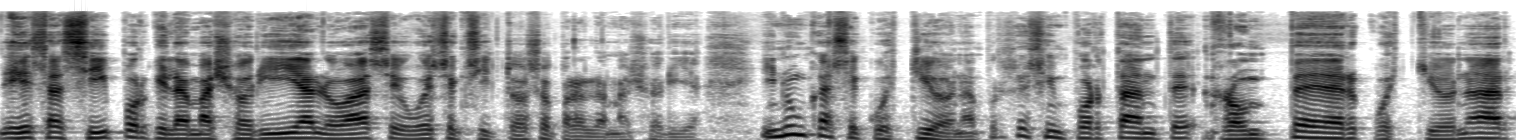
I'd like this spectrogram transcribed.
es así porque la mayoría lo hace o es exitoso para la mayoría. Y nunca se cuestiona. Por eso es importante romper, cuestionar,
